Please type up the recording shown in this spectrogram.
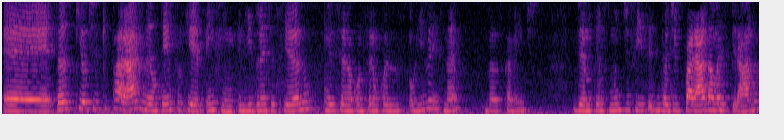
É, tanto que eu tive que parar de ler um tempo, porque, enfim, li durante esse ano. Esse ano aconteceram coisas horríveis, né? Basicamente. Vivemos tempos muito difíceis, então eu tive que parar, dar uma respirada.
